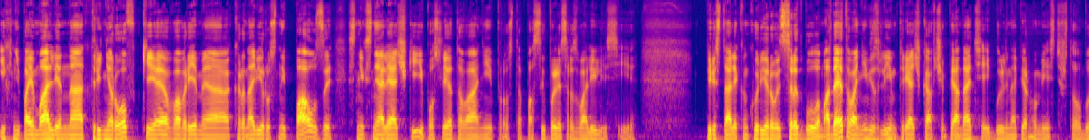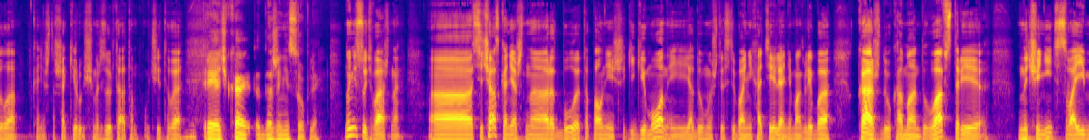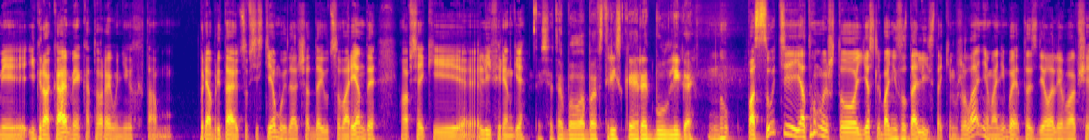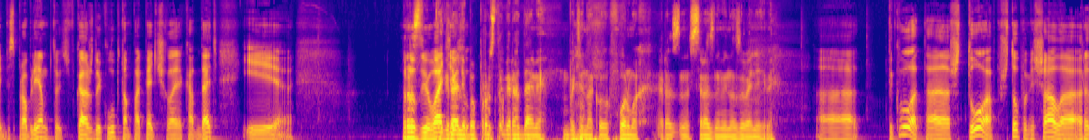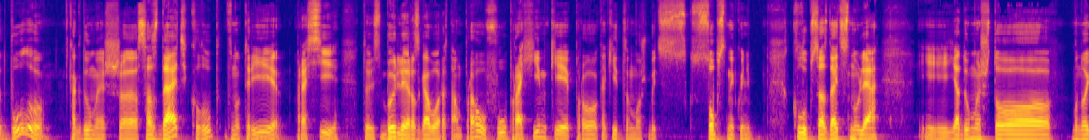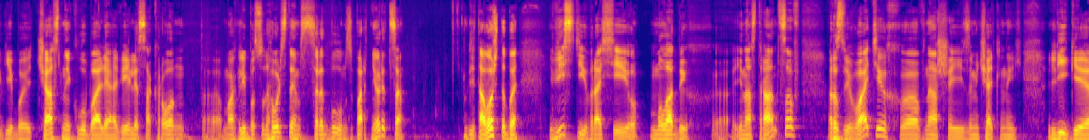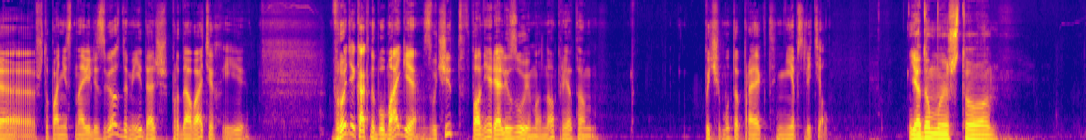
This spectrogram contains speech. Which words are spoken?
их не поймали на тренировке во время коронавирусной паузы, с них сняли очки, и после этого они просто посыпались, развалились и перестали конкурировать с Red Bull, а до этого они везли им три очка в чемпионате и были на первом месте, что было, конечно, шокирующим результатом, учитывая... Три очка — это даже не сопли. Ну, не суть важно. А, сейчас, конечно, Red Bull — это полнейший гегемон, и я думаю, что если бы они хотели, они могли бы каждую команду в Австрии начинить своими игроками, которые у них там приобретаются в систему и дальше отдаются в аренды во всякие лиферинги. То есть это была бы австрийская Red Bull лига? Ну, по сути, я думаю, что если бы они задались таким желанием, они бы это сделали вообще без проблем. То есть в каждый клуб там по пять человек отдать и развивать Играли их. бы просто городами в одинаковых формах раз... с разными названиями. А, так вот, а что, что помешало Red Bull как думаешь, э, создать клуб внутри России? То есть были разговоры там про Уфу, про Химки, про какие-то, может быть, собственный какой-нибудь клуб создать с нуля. И я думаю, что многие бы частные клубы а-ля Велес, Акрон э, могли бы с удовольствием с Red Bull запартнериться для того, чтобы ввести в Россию молодых э, иностранцев, развивать их в нашей замечательной лиге, чтобы они становились звездами, и дальше продавать их и Вроде как на бумаге звучит вполне реализуемо, но при этом почему-то проект не взлетел. Я думаю, что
